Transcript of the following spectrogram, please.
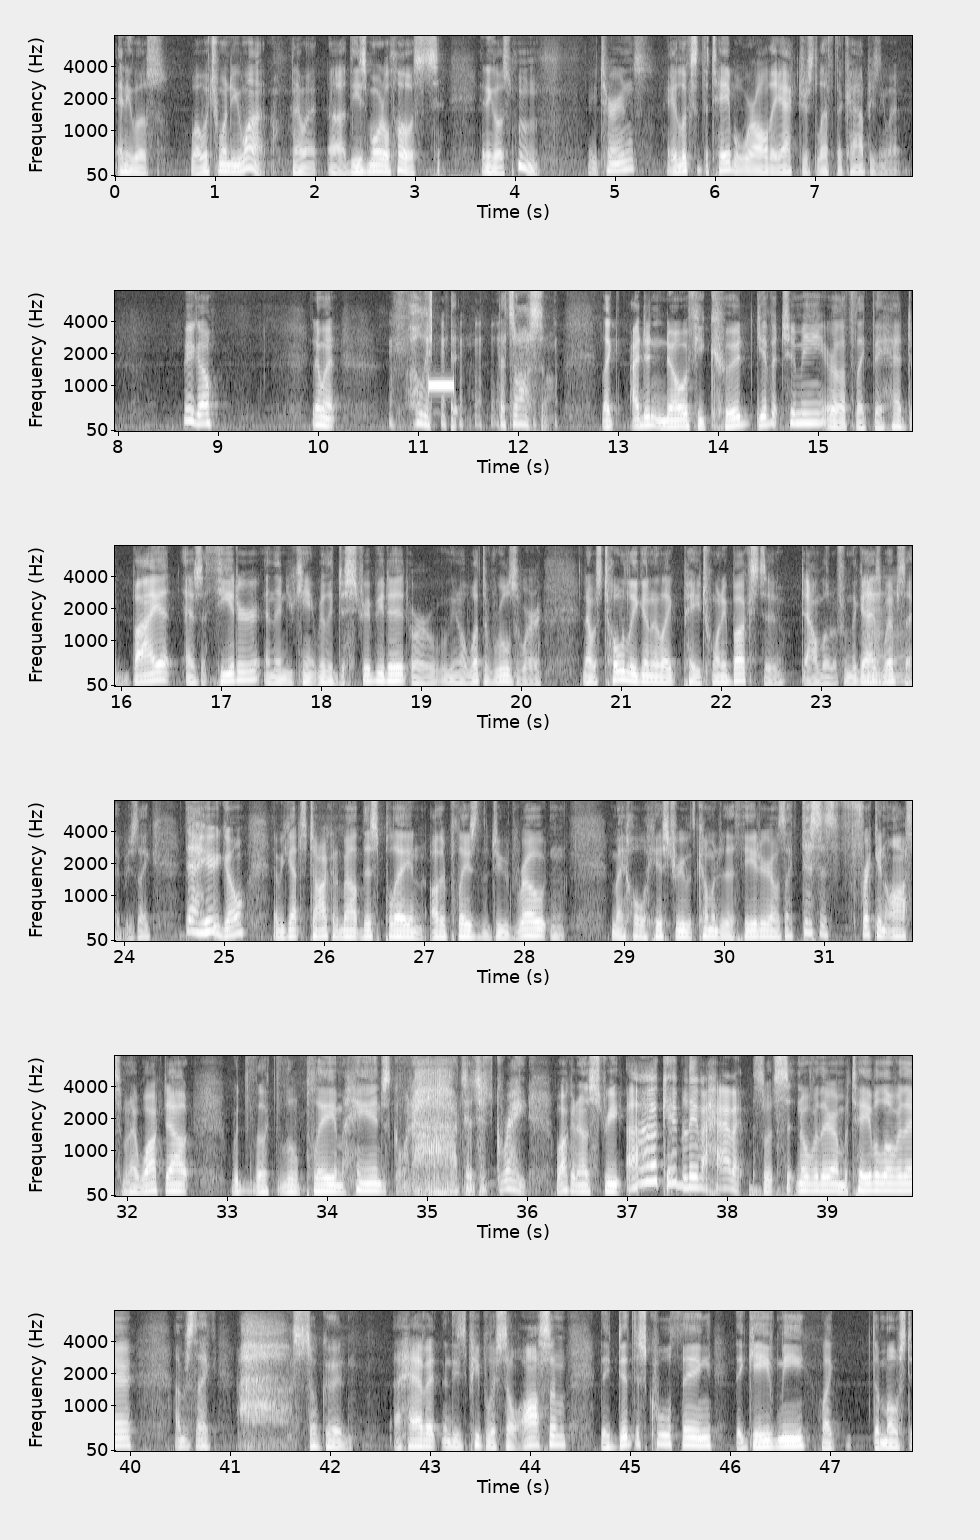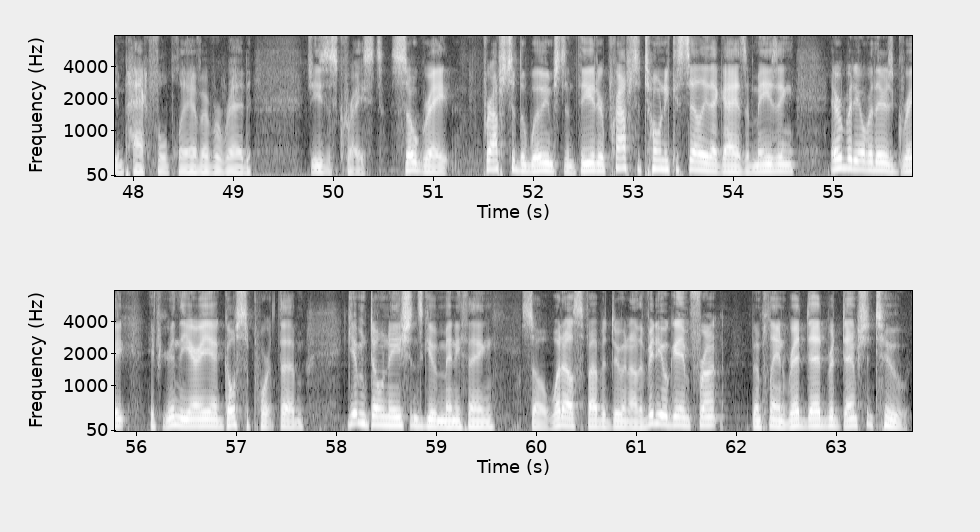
And he goes, "Well, which one do you want?" And I went, uh, "These Mortal Hosts." And he goes, "Hmm." And he turns, he looks at the table where all the actors left their copies, and he went, "Here you go." And I went, holy shit, that's awesome. Like I didn't know if he could give it to me or if like they had to buy it as a theater and then you can't really distribute it or you know what the rules were. And I was totally gonna like pay twenty bucks to download it from the guy's website. But he's like, Yeah, here you go. And we got to talking about this play and other plays the dude wrote and my whole history with coming to the theater. I was like, This is freaking awesome. And I walked out with the, the little play in my hand, just going, Ah, this is great. Walking down the street, I can't believe I have it. So it's sitting over there on my table over there. I'm just like, ah, so good. I have it, and these people are so awesome. They did this cool thing. They gave me like the most impactful play I've ever read. Jesus Christ, so great. Props to the Williamston Theater. Props to Tony Caselli. That guy is amazing. Everybody over there is great. If you're in the area, go support them. Give them donations. Give them anything. So, what else have I been doing on the video game front? Been playing Red Dead Redemption 2,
